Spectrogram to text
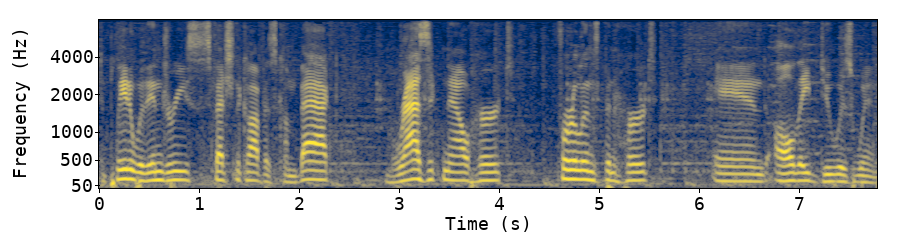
Depleted with injuries. Svechnikov has come back. Mrazek now hurt. Ferland's been hurt. And all they do is win.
